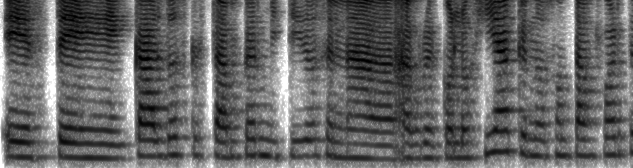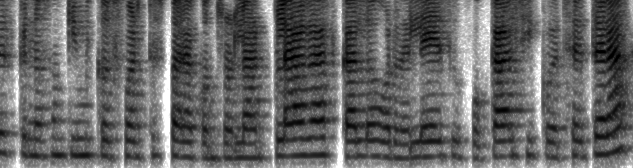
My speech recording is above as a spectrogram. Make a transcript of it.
este, caldos que están permitidos en la agroecología, que no son tan fuertes, que no son químicos fuertes para controlar plagas, caldo bordelés, sulfocálcico, etcétera.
